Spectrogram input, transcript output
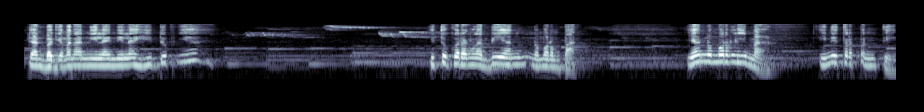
Dan bagaimana nilai-nilai hidupnya? Itu kurang lebih yang nomor empat. Yang nomor lima, ini terpenting.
